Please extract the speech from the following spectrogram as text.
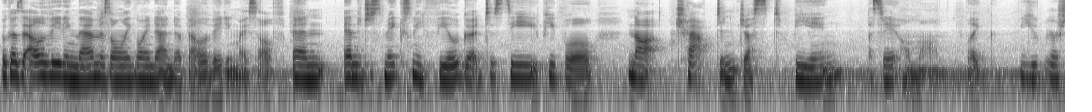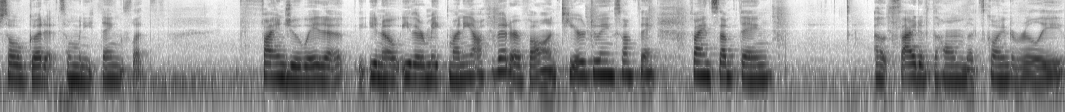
because elevating them is only going to end up elevating myself. And and it just makes me feel good to see people not trapped in just being a stay-at-home mom. Like you, you're so good at so many things. Let's find you a way to you know either make money off of it or volunteer doing something. Find something outside of the home that's going to really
